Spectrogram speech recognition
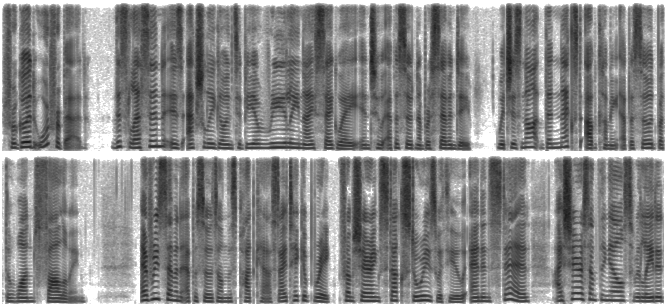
for good or for bad. This lesson is actually going to be a really nice segue into episode number 70, which is not the next upcoming episode, but the one following. Every seven episodes on this podcast, I take a break from sharing stuck stories with you, and instead, I share something else related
